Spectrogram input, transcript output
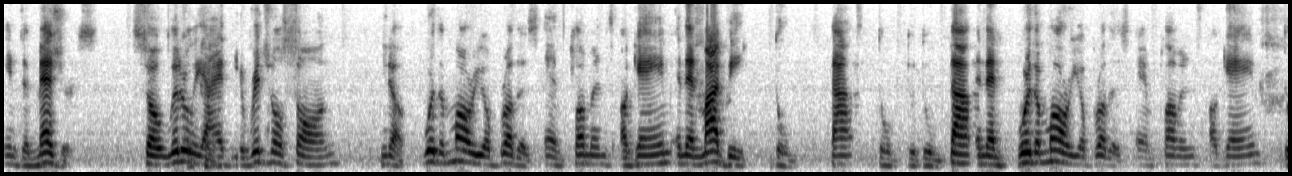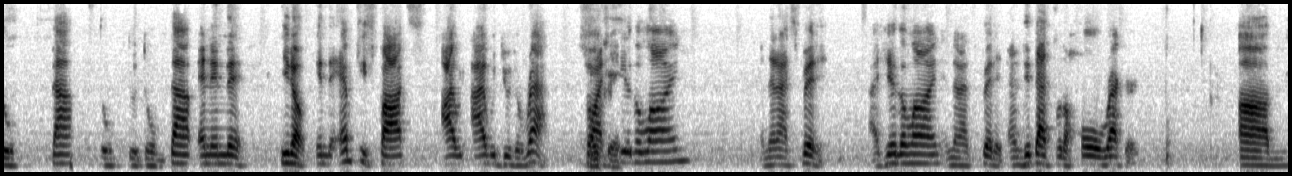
into measures. So literally i had the original song you know we're the mario brothers and plumbing's a game and then my beat doom da doom doom doom da and then we're the mario brothers and plumbing's a game. Doom da doom doom doom da and in the you know in the empty spots i would i would do the rap. So Okay. i'd hear the line and then i'd spit it. I'd hear the line and then i'd spit it and did that for the whole record. Um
